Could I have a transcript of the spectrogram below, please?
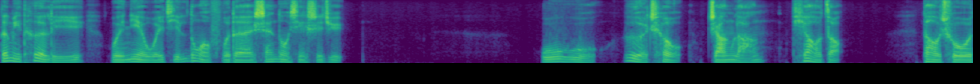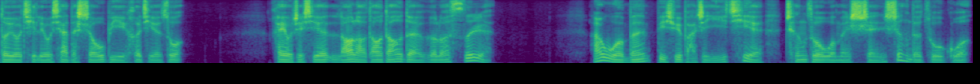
德米特里·维涅维奇诺夫的煽动性诗句：“污物。”恶臭、蟑螂、跳蚤，到处都有其留下的手笔和杰作，还有这些唠唠叨叨的俄罗斯人，而我们必须把这一切称作我们神圣的祖国。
